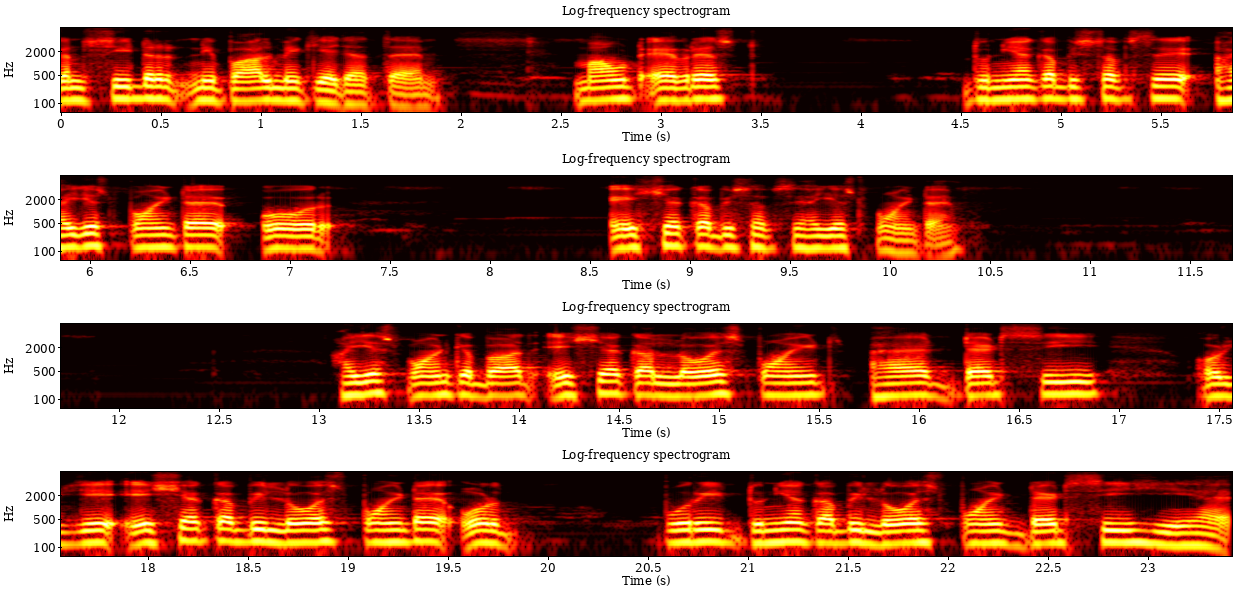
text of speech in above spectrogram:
कंसीडर नेपाल में किया जाता है। माउंट एवरेस्ट दुनिया का भी सबसे हाईएस्ट पॉइंट है और एशिया का भी सबसे हाईएस्ट पॉइंट है। हाईएस्ट पॉइंट के बाद एशिया का लोएस्ट पॉइंट है डेड सी, और ये एशिया का भी लोएस्ट पॉइंट है और पूरी दुनिया का भी लोएस्ट पॉइंट डेड सी ही है।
